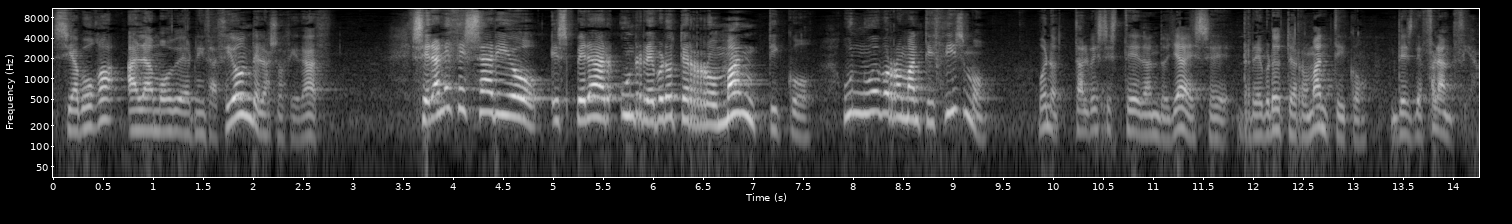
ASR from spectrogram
se aboga a la modernización de la sociedad, ¿Será necesario esperar un rebrote romántico, un nuevo romanticismo? Bueno, tal vez esté dando ya ese rebrote romántico desde Francia.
